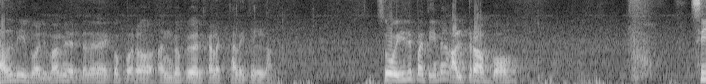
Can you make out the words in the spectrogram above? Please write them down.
தலை தீபாவளி மாமியார்கிட்ட தானே வைக்க போகிறோம் அங்கே போய் ஒரு கலக்கு கலக்கிடலாம். ஸோ இது பார்த்தீங்கன்னா அல்ட்ரா பாம் சி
